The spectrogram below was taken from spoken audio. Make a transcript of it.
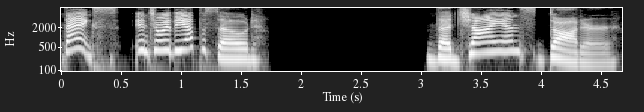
Thanks. Enjoy the episode. The Giant's Daughter.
